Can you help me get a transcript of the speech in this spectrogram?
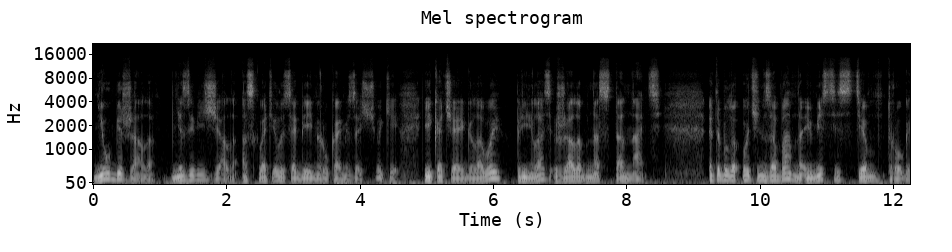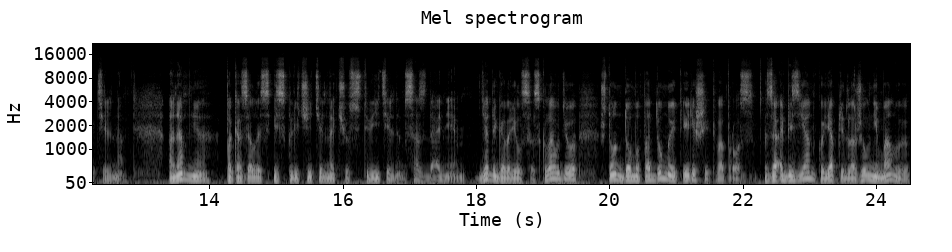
Не убежала, не завизжала, а схватилась обеими руками за щеки и, качая головой, принялась жалобно стонать. Это было очень забавно и вместе с тем трогательно. Она мне показалась исключительно чувствительным созданием. Я договорился с Клаудио, что он дома подумает и решит вопрос. За обезьянку я предложил немалую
